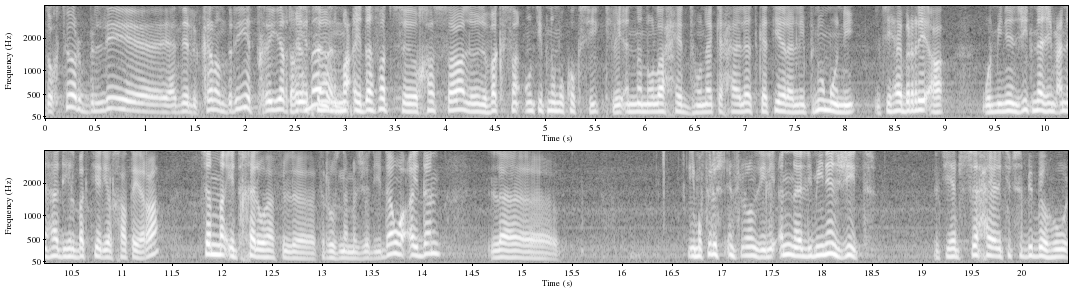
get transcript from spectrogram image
دكتور باللي يعني ال calendrier تغير تغير تماما مع إضافة خاصة لل vaccin anti-pneumococcique لأن نلاحظ هناك حالات كثيرة ل pneumonie التهاب الرئة. وال méningite ناجم عن هذه البكتيريا الخطيرة تم إدخالها في في الروزنامة الجديدة وأيضا ل- l'Haemophilus influenzae لأن ال méningite التهاب السحايا التي تسببه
